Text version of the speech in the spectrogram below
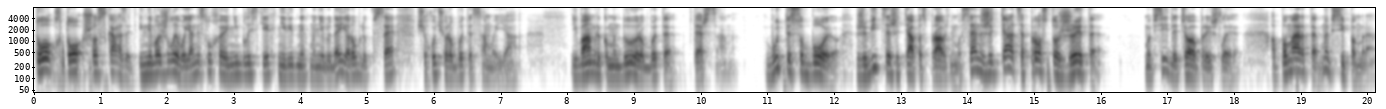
то, хто що сказить. І неважливо, я не слухаю ні близьких, ні рідних мені людей. Я роблю все, що хочу робити саме я. І вам рекомендую робити те ж саме. Будьте собою, живіть це життя по-справжньому. Сенс життя це просто жити. Ми всі для цього прийшли. А померти ми всі помремо.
